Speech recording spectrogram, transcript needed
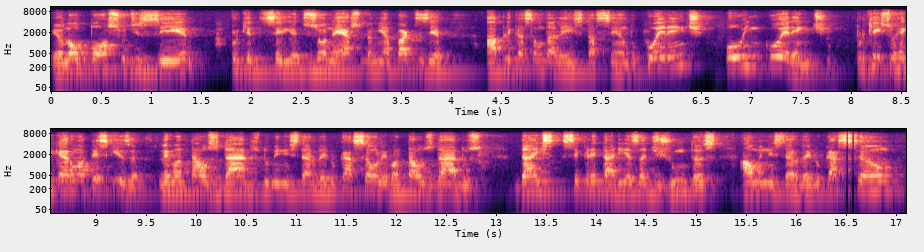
Eu não posso dizer, porque seria desonesto da minha parte dizer a aplicação da lei está sendo coerente ou incoerente, porque isso requer uma pesquisa, levantar os dados do Ministério da Educação, levantar os dados das secretarias adjuntas ao Ministério da Educação,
